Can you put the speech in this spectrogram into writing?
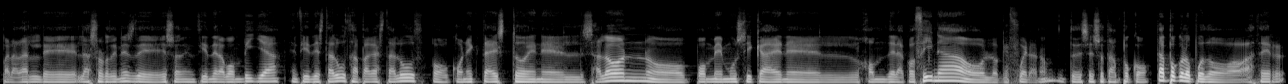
para darle las órdenes de eso, de enciende la bombilla, enciende esta luz, apaga esta luz o conecta esto en el salón o ponme música en el home de la cocina o lo que fuera, ¿no? Entonces eso tampoco, tampoco lo puedo hacer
